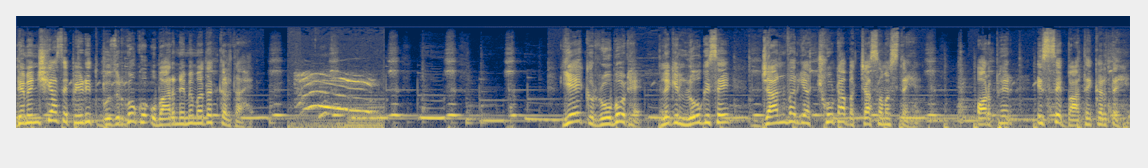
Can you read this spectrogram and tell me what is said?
डिमेंशिया से पीड़ित बुज़ुर्गों को उबारने में मदद करता है। ये एक रोबोट है, लेकिन लोग इसे जानवर या छोटा बच्चा समझते हैं और फिर इससे बातें करते हैं।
